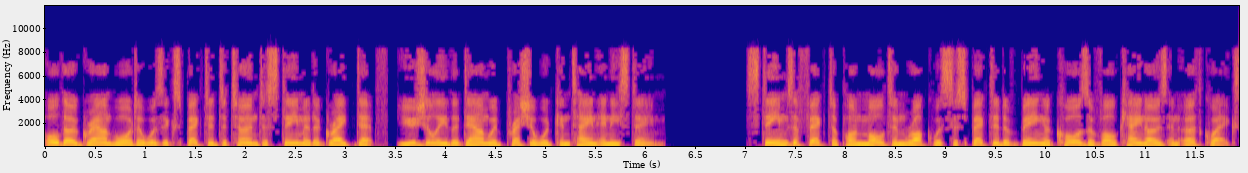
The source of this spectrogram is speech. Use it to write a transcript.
Although groundwater was expected to turn to steam at a great depth, usually the downward pressure would contain any steam. Steam's effect upon molten rock was suspected of being a cause of volcanoes and earthquakes,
